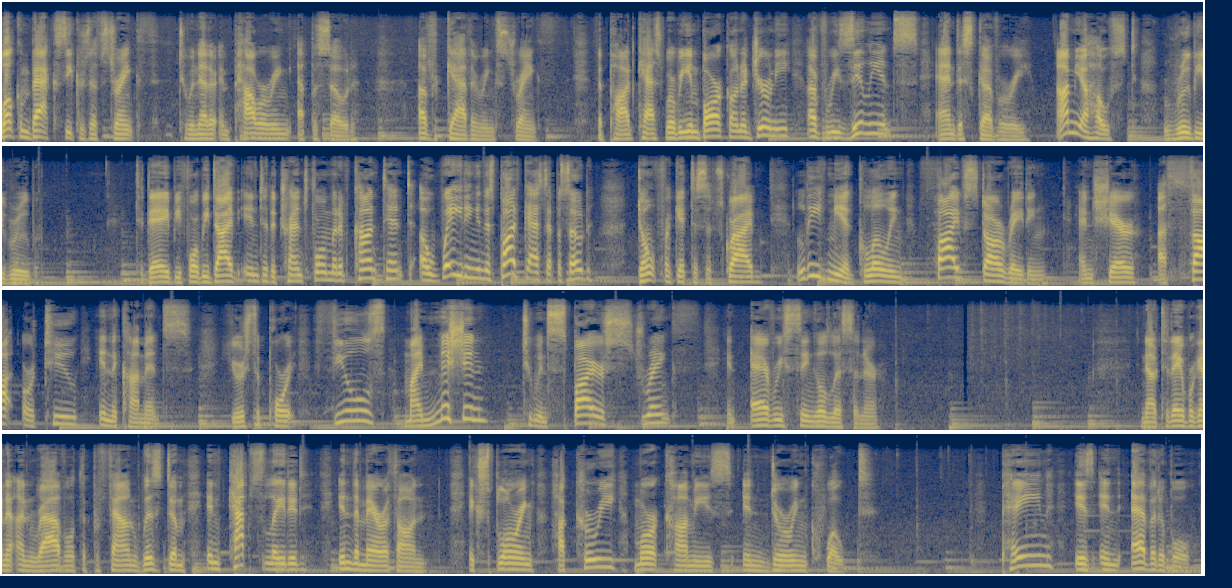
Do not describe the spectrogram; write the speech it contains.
Welcome back, Seekers of Strength, to another empowering episode of Gathering Strength, the podcast where we embark on a journey of resilience and discovery. I'm your host, Ruby Rube. Today, before we dive into the transformative content awaiting in this podcast episode, don't forget to subscribe, leave me a glowing five star rating, and share a thought or two in the comments. Your support fuels my mission to inspire strength in every single listener. Now, today we're going to unravel the profound wisdom encapsulated in the marathon, exploring Haruki Murakami's enduring quote Pain is inevitable,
